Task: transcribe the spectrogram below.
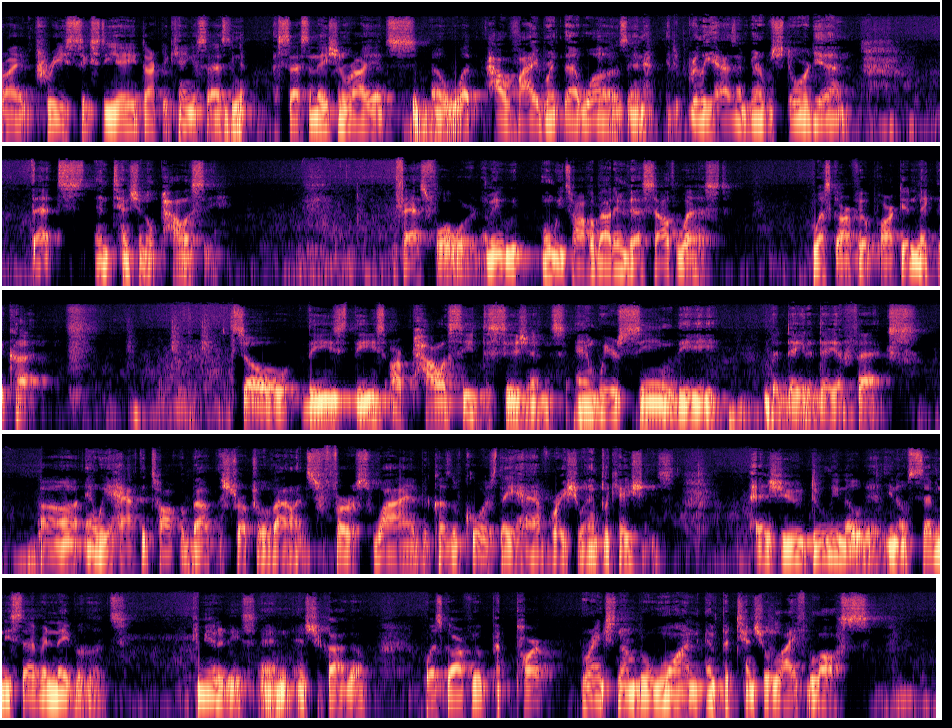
right? Pre 68 Dr. King assassin, assassination riots, uh, what, how vibrant that was, and it really hasn't been restored yet. That's intentional policy. Fast forward, I mean, we, when we talk about Invest South/West, West Garfield Park didn't make the cut so these these are policy decisions, and we're seeing the the day to day effects. Uh, and we have to talk about the structural violence first. Why? Because of course they have racial implications, as you duly noted. You know, seventy-seven neighborhoods, communities in, in Chicago. West Garfield Park ranks number one in potential life loss,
